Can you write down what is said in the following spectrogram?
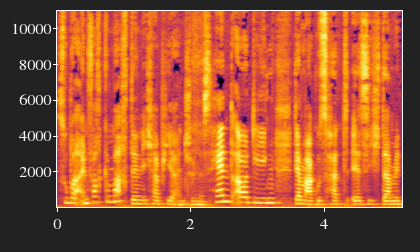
super einfach gemacht, denn ich habe hier ein schönes Handout liegen. Der Markus hat äh, sich damit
